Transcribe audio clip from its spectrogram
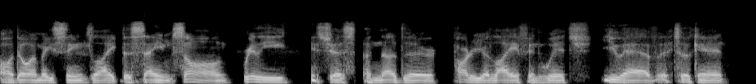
although it may seem like the same song, really it's just another part of your life in which you have taken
